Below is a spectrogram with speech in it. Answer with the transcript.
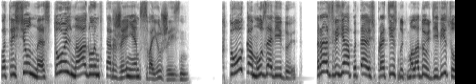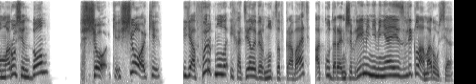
потрясенная столь наглым вторжением в свою жизнь. Кто кому завидует? Разве я пытаюсь протиснуть молодую девицу в Марусин дом? Щеки, щеки! Я фыркнула и хотела вернуться в кровать, откуда раньше времени меня и извлекла Маруся.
